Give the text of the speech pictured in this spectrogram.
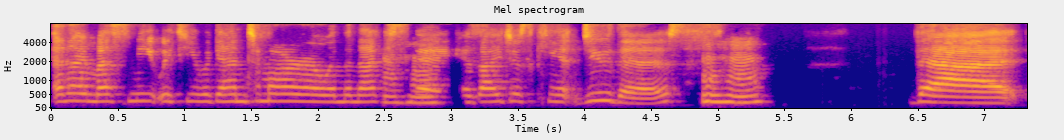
And I must meet with you again tomorrow and the next Mhm. day because I just can't do this Mhm. that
